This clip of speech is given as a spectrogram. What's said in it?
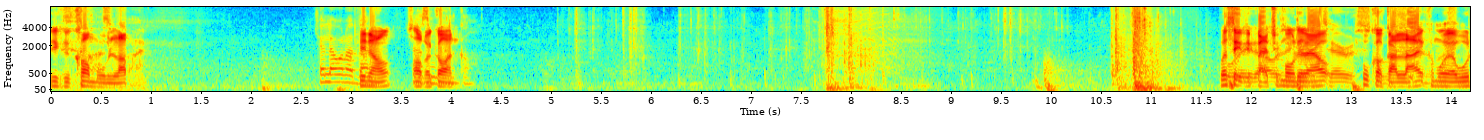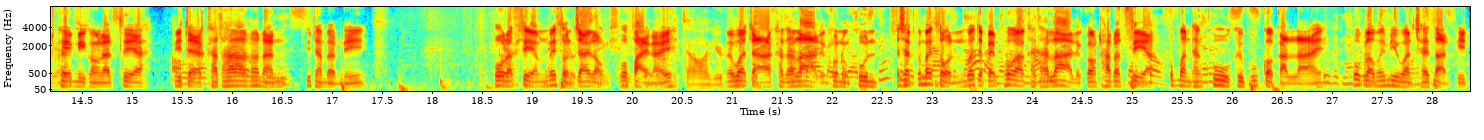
นี่คือข้อมูลลับ พี่น้องออกไปก่อน เมื่อ 48 ชั่วโมงที่แล้ว ผู้ก่อการร้ายขโมยอาวุธเคมีของรัสเซีย มีแต่คาทาเท่านั้นที่ทำแบบนี้ พวกรัสเซียมันไม่สนใจหรอกว่าฝ่ายไหน ไม่ว่าจะอาคาทาร่าหรือคนของคุณและฉันก็ไม่สนว่าจะเป็นพวกอาคาทาร่าหรือกองทัพรัสเซีย พวกมันทั้งคู่คือผู้ก่อการร้าย พวกเราไม่มีวันใช้สารพิษ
